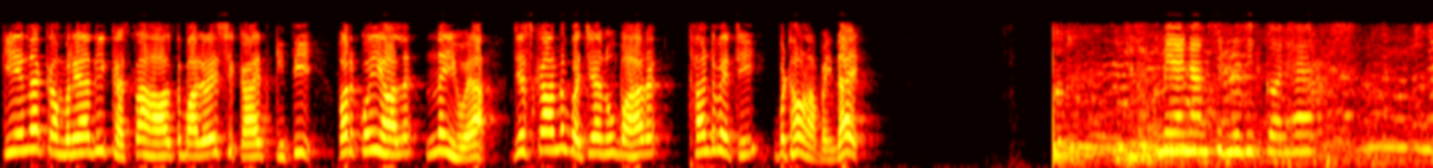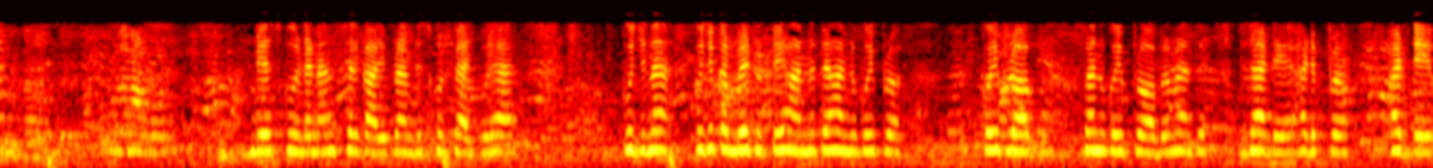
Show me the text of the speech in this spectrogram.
ਕਿ ਇਹਨਾਂ ਕਮਰਿਆਂ ਦੀ ਖਸਤਾ ਹਾਲਤ ਬਾਰੇ ਸ਼ਿਕਾਇਤ ਕੀਤੀ ਪਰ ਕੋਈ ਹੱਲ ਨਹੀਂ ਹੋਇਆ ਜਿਸ ਕਾਰਨ ਬੱਚਿਆਂ ਨੂੰ ਬਾਹਰ ਠੰਡ ਵਿੱਚ ਹੀ ਬਿਠਾਉਣਾ ਪੈਂਦਾ ਹੈ। ਮੇਰਾ ਨਾਮ ਸਿਮਰਜੀਤ ਕੌਰ ਹੈ। ਮੇਰੇ ਸਕੂਲ ਦਾ ਨਾਮ ਸਰਕਾਰੀ ਪ੍ਰਾਇਮਰੀ ਸਕੂਲ ਫੈਜ਼ਪੁਰ ਹੈ। ਕੁਝ ਨਾ, ਕੁਝ ਕਮਰੇ ਟੁੱਟੇ ਹਨ ਤੇ ਸਾਨੂੰ ਕੋਈ ਪ੍ਰੋ- ਕੋਈ ਪ੍ਰੋਬ ਸਾਨੂੰ ਕੋਈ ਪ੍ਰੋਬਲਮ ਹੈ ਤੇ ਸਾਡੇ ਸਾਡੇ ਪ- ਸਾਡੇ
